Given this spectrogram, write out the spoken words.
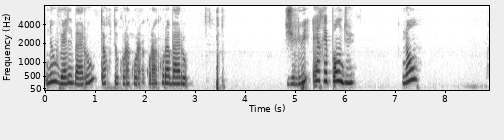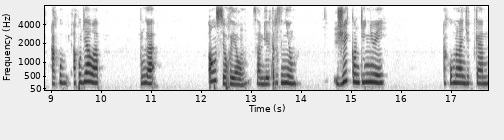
nouvelle baru, tortue kura-kura, kura-kura baru. Je lui ai répondu. Non. Aku aku jawab. Enggak. En souriant, sambil tersenyum. J'ai continué. Aku melanjutkan.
